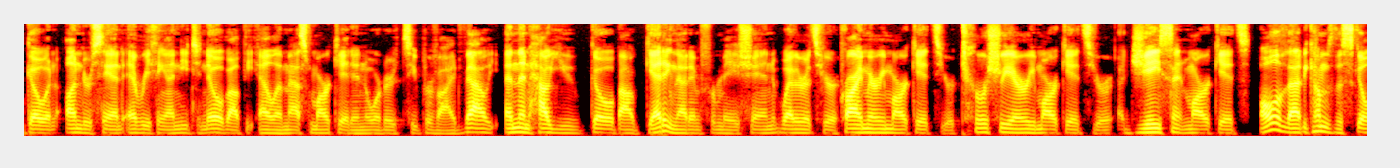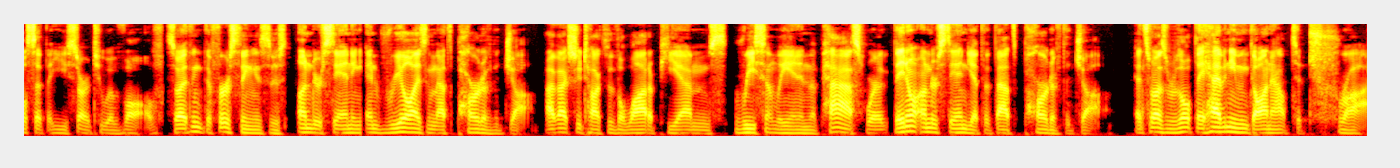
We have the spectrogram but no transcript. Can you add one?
go and understand everything I need to know about the LMS market in order to provide value? And then how you go about getting that information, whether it's your primary markets, your tertiary markets, your adjacent markets, all of that becomes the skill set that you start to evolve. So I think the first thing is just understanding and realizing that's part of the job. I've actually talked with a lot of PMs recently and in the past where they don't understand yet that that's part of the job. And so as a result, they haven't even gone out to try.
